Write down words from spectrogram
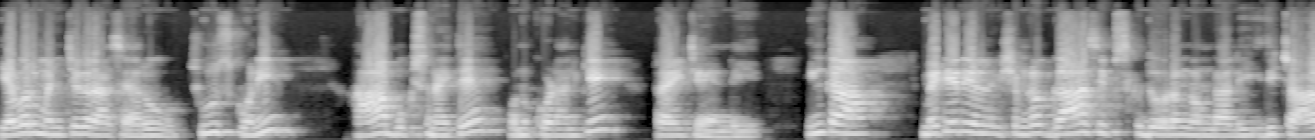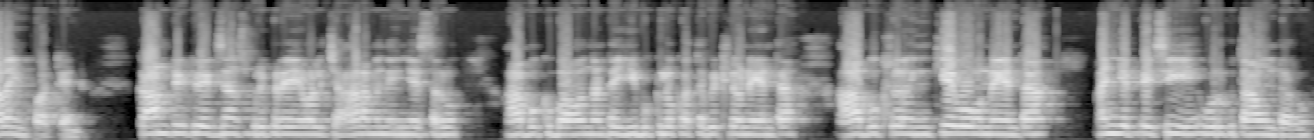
ఎవరు మంచిగా రాశారు? చూసుకొని ఆ బుక్స్ని అయితే కొనుక్కోవడానికి ట్రై చేయండి. ఇంకా మెటీరియల్ విషయంలో గాసిప్స్కి దూరంగా ఉండాలి. ఇది చాలా ఇంపార్టెంట్. కాంపిటేటివ్ ఎగ్జామ్స్ ప్రిపేర్ అయ్యే వాళ్ళు చాలామంది ఏం చేస్తారు? ఆ బుక్ బాగుందంట ఈ బుక్లో కొత్త బిట్లు ఉన్నాయంట ఆ బుక్లో ఇంకేవో ఉన్నాయంట అని చెప్పేసి ఉరుకుతూ ఉంటారు.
